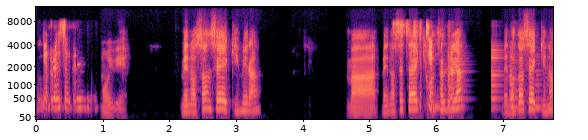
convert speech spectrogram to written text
Ya, profesor. Muy bien. Menos 11x, mira. Más, menos esta x, ¿cuánto saldría? Menos 2x, ¿no?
